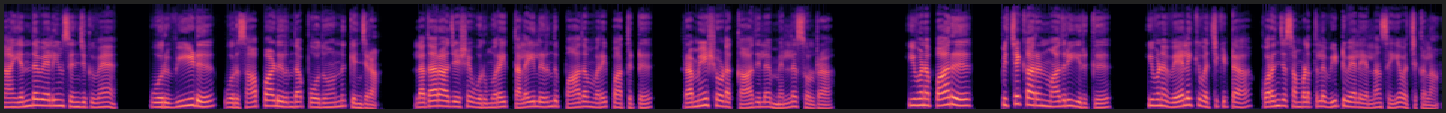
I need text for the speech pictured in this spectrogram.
நான் எந்த வேலையும் செஞ்சுக்குவேன். ஒரு வீடு ஒரு சாப்பாடு இருந்தா போதும்னு கெஞ்சுறான் லதா ராஜேஷை ஒரு முறை தலையிலிருந்து பாதம் வரை பார்த்துட்டு ரமேஷோட காதில மெல்ல சொல்றா இவனை பாரு பிச்சைக்காரன் மாதிரி இருக்கு. இவனை வேலைக்கு வச்சுக்கிட்டா குறைஞ்ச சம்பளத்துல வீட்டு வேலையெல்லாம் செய்ய வச்சுக்கலாம்.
